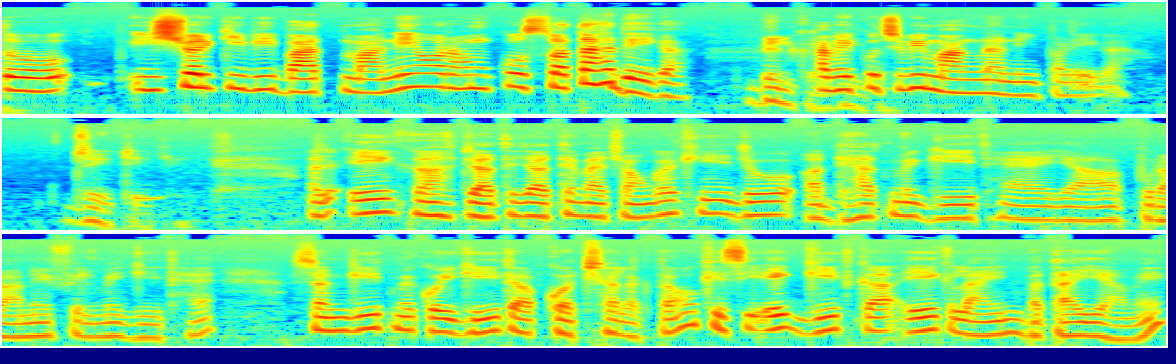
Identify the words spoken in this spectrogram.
तो ईश्वर की भी बात माने और हमको स्वतः देगा। बिल्कुल हमें बिल्कुल। कुछ भी मांगना नहीं पड़ेगा। जी जी जी अच्छा एक जाते जाते मैं चाहूँगा कि जो आध्यात्मिक गीत है या पुराने फिल्मी गीत है संगीत में कोई गीत आपको अच्छा लगता हो? किसी एक गीत का एक लाइन बताइए हमें।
